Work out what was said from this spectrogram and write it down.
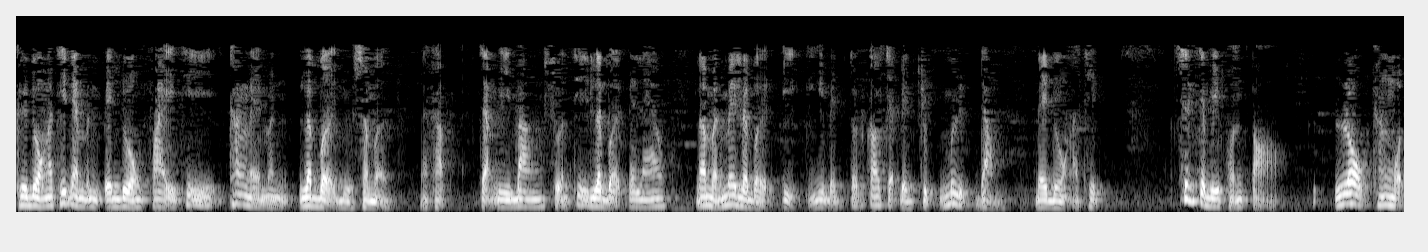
คือดวงอาทิตย์เนี่ยมันเป็นดวงไฟที่ข้างในมันระเบิดอยู่เสมอนะครับ จะมีบางส่วนที่ระเบิดไปแล้ว แล้วมันไม่ระเบิดอีกอย่างนี้เป็นต้นก็จะเป็นจุดมืดดำในดวงอาทิตย์ ซึ่งจะมีผลต่อโลกทั้งหมด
